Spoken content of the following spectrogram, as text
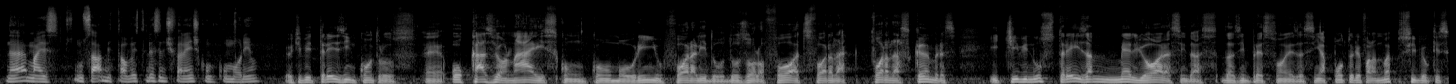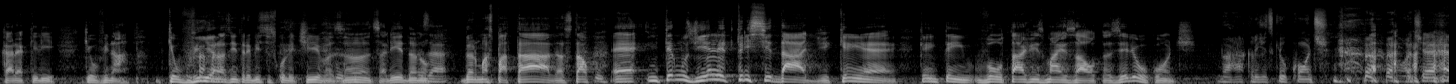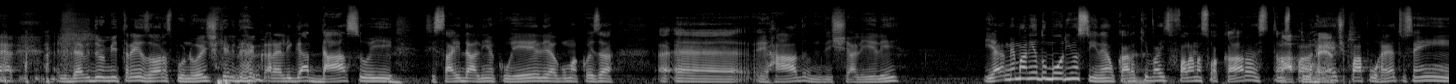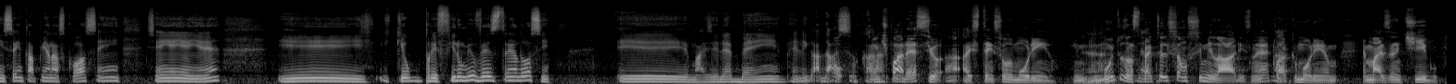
né? Mas não sabe, talvez teria sido diferente com, com o Mourinho. Eu tive três encontros é, ocasionais com, com o Mourinho, fora ali do, dos holofotes, fora, da, fora das câmeras, e tive nos três a melhor assim das, das impressões, assim, a ponto de eu falar, não é possível que esse cara é aquele que eu vi na, que eu via nas entrevistas coletivas antes ali, dando, é. dando umas patadas, tal. É, em termos de eletricidade, quem é, quem tem voltagens mais altas, ele ou o Conte? Ah, acredito que o Conte. O Conte é. Ele deve dormir três horas por noite, que ele deve, o cara é ligadaço e se sair da linha com ele, alguma coisa é, é, errada, deixar ali ele. E é a mesma linha do Mourinho, assim, né? O cara é. que vai falar na sua cara, transparente, papo reto, papo reto sem, sem tapinha nas costas, sem, sem. E, e que eu prefiro mil vezes treinador assim. E, mas ele é bem, bem ligadaço. Como te parece a, a, extensão do Mourinho? Em, em muitos aspectos eles são similares, né? Claro que o Mourinho é mais antigo.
